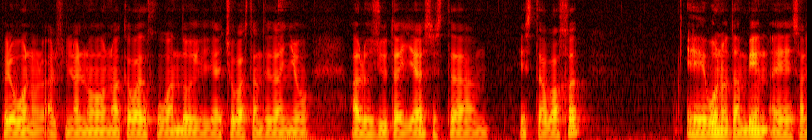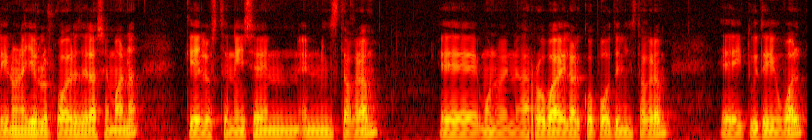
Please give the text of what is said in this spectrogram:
pero bueno, al final no, no ha acabado jugando y le ha hecho bastante daño a los Utah Jazz esta, esta baja. Eh, bueno, también eh, salieron ayer los jugadores de la semana, que los tenéis en, en Instagram, eh, bueno, en arroba el arcopod en Instagram y Twitter igual.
